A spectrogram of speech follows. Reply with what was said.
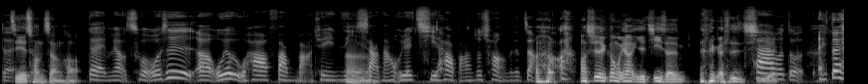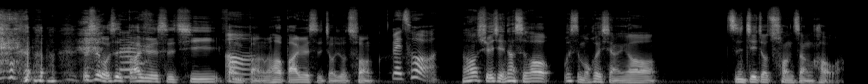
对。直接创账号，对，没有错，我是呃五月五号放榜确定自己上，嗯、然后五月七号马上就创了这个账号，哦，学姐跟我一样也记得那个日期，差不多，哎、欸、对，就是我是八月十七放榜，嗯、然后八月十九就创，没错，然后学姐那时候为什么会想要直接就创账号啊？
